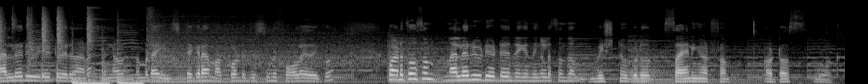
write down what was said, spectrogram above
നല്ലൊരു വീഡിയോ ആയിട്ട് വരുന്നതാണ്. നിങ്ങൾ നമ്മുടെ ഇൻസ്റ്റാഗ്രാം അക്കൗണ്ട് ജസ്റ്റ് ഒന്ന് ഫോളോ ചെയ്തേക്കുക അപ്പോൾ അടുത്ത ദിവസം നല്ലൊരു വീഡിയോ ആയിട്ട് നിങ്ങളുടെ സ്വന്തം Vishnu Kudoor signing out from Autos Blog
